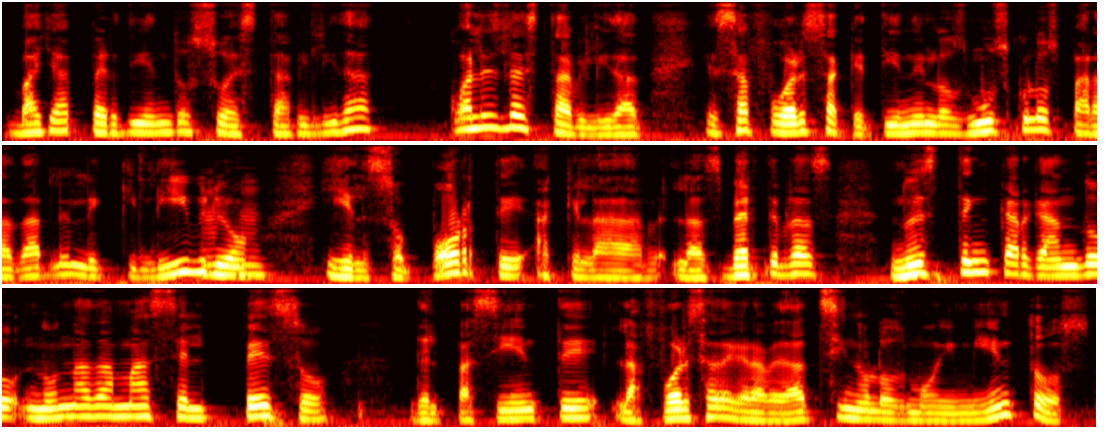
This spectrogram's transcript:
vaya perdiendo su estabilidad. ¿Cuál es la estabilidad? Esa fuerza que tienen los músculos para darle el equilibrio y el soporte a que las vértebras no estén cargando no nada más el peso del paciente, la fuerza de gravedad, sino los movimientos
